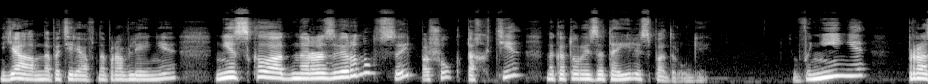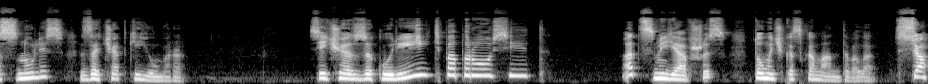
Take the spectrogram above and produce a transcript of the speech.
явно потеряв направление, нескладно развернулся и пошел к тахте, на которой затаились подруги. В Нине проснулись зачатки юмора. «Сейчас закурить попросит». Отсмеявшись, Томочка скомандовала. «Все,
